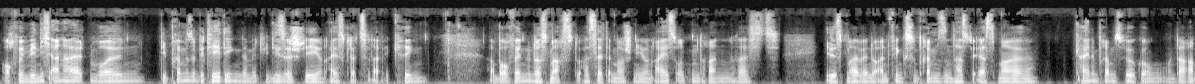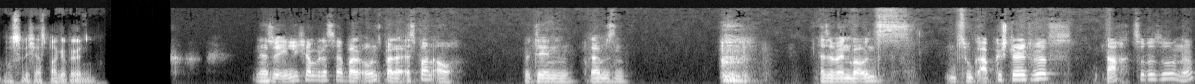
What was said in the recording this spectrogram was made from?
auch wenn wir nicht anhalten wollen, die Bremse betätigen, damit wir diese Schnee- und Eisklötze da wegkriegen. Aber auch wenn du das machst, du hast halt immer Schnee und Eis unten dran. Das heißt, jedes Mal, wenn du anfängst zu bremsen, hast du erstmal keine Bremswirkung und daran musst du dich erstmal gewöhnen. Ja, so ähnlich haben wir das ja bei uns bei der S-Bahn auch. Mit den Bremsen. Also wenn bei uns ein Zug abgestellt wird, nachts oder so, ne?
